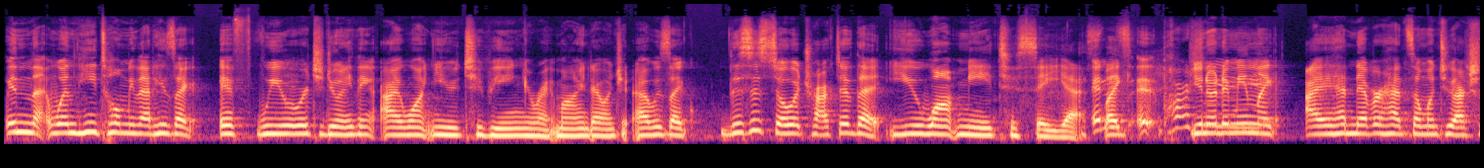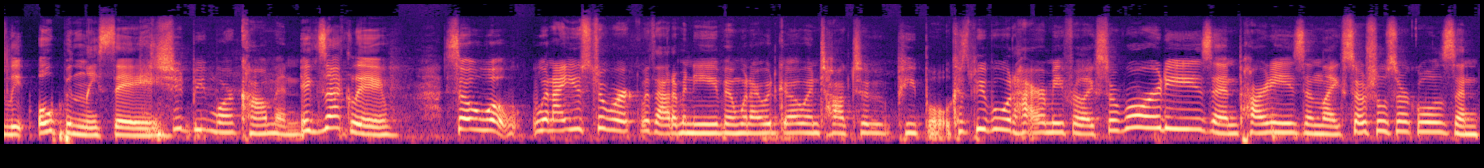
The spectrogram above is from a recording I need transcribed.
in that when he told me that he's like, if we were to do anything, I want you to be in your right mind. I want you. I was like, this is so attractive that you want me to say yes. And like, it you know what I mean? Like, I had never had someone to actually openly say It should be more common. exactly. So what, when I used to work with Adam and Eve, and when I would go and talk to people, because people would hire me for like sororities and parties and like social circles, and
